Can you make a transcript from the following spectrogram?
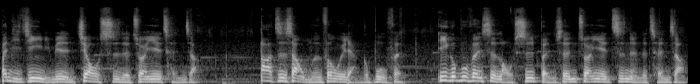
班级经营里面教师的专业成长。大致上我们分为两个部分，一个部分是老师本身专业知能的成长，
